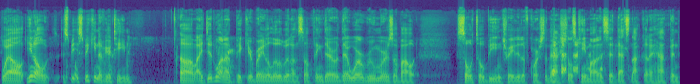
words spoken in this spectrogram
Well, you know, spe- speaking of your team, um, I did want to pick your brain a little bit on something. There, there were rumors about Soto being traded. Of course, the Nationals came out and said that's not going to happen.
